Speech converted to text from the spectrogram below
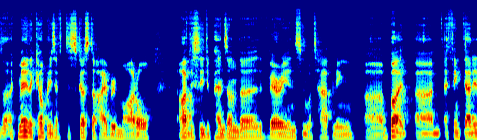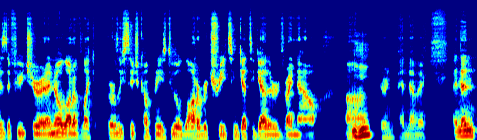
Like many of the companies have discussed the hybrid model, obviously depends on the, the variance and what's happening. Uh, but um, I think that is the future. And I know a lot of like early stage companies do a lot of retreats and get togethers right now. uh, mm-hmm. during the pandemic. And then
